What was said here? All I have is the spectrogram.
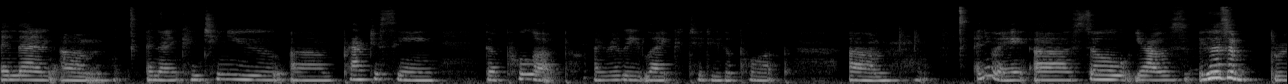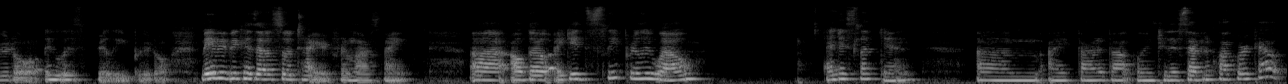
and then um, and then continue um, practicing the pull up. I really like to do the pull up. Um, anyway, uh, so yeah, it was it was a brutal. It was really brutal. Maybe because I was so tired from last night. Uh, although I did sleep really well, and I slept in um, I thought about going to the 7 o'clock workout,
